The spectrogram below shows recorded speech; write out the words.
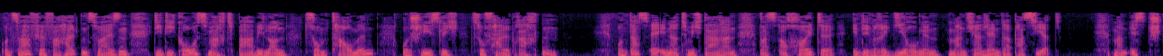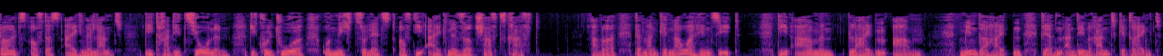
Und zwar für Verhaltensweisen, die die Großmacht Babylon zum Taumeln und schließlich zu Fall brachten. Und das erinnert mich daran, was auch heute in den Regierungen mancher Länder passiert. Man ist stolz auf das eigene Land, die Traditionen, die Kultur und nicht zuletzt auf die eigene Wirtschaftskraft. Aber wenn man genauer hinsieht, die Armen bleiben arm, Minderheiten werden an den Rand gedrängt,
